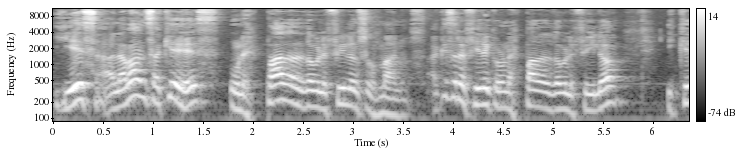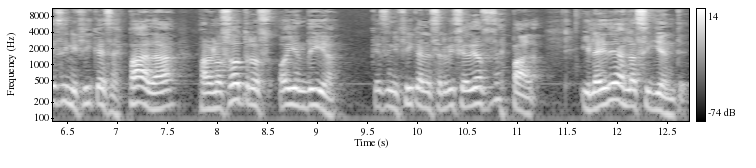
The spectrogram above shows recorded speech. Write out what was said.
Y esa alabanza, ¿qué es? Una espada de doble filo en sus manos. ¿A qué se refiere con una espada de doble filo? ¿Y qué significa esa espada para nosotros hoy en día? ¿Qué significa en el servicio de Dios esa espada? Y la idea es la siguiente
